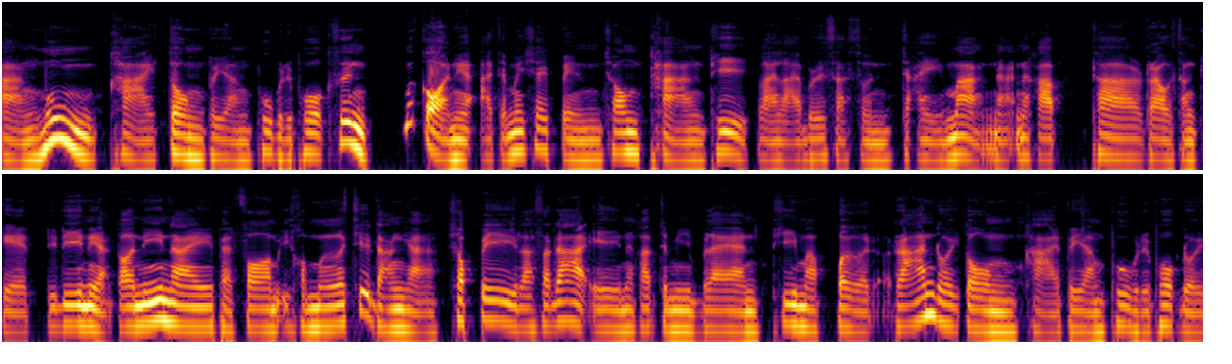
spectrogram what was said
ต่างมุ่งขายตรงไปยังผู้บริโภค ซึ่งเมื่อก่อนเนี่ยอาจจะไม่ใช่เป็นช่องทางที่หลาย ๆ บริษัทสนใจมากนะนะครับ ถ้าเราสังเกตดีๆเนี่ย ตอนนี้ในแพลตฟอร์มอีคอมเมิร์ซชื่อดังอย่าง Shopee Lazada เองนะครับ จะมีแบรนด์ที่มาเปิดร้านโดยตรง ขายไปยังผู้บริโภคโดย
